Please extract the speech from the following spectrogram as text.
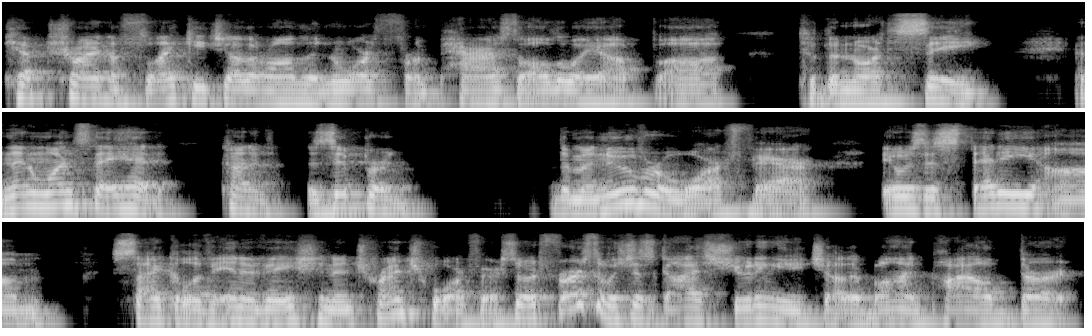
kept trying to flank each other on the north from paris all the way up uh, to the north sea. And then once they had kind of zippered the maneuver warfare it was a steady um, cycle of innovation and trench warfare. So at first it was just guys shooting at each other behind piled dirt.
